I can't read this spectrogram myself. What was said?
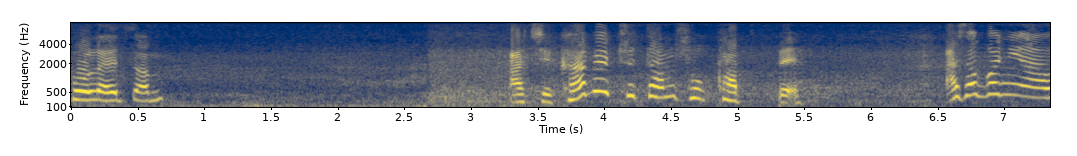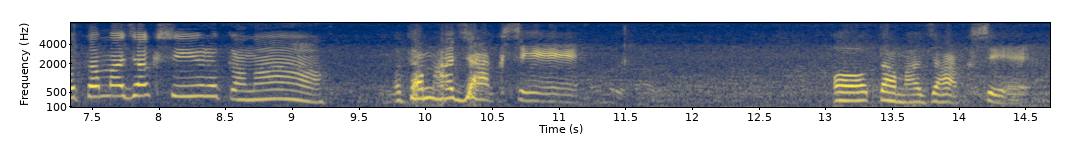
Polecam. A ciekawe, czy tam są kapy. A so ko ni wa otamajakushi iru kana? Otamajakushi. Otamajakushi. To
